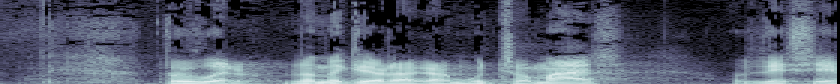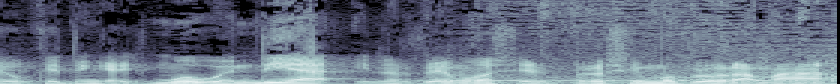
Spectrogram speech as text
Pues bueno, no me quiero alargar mucho más, os deseo que tengáis muy buen día y nos vemos el próximo programa.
